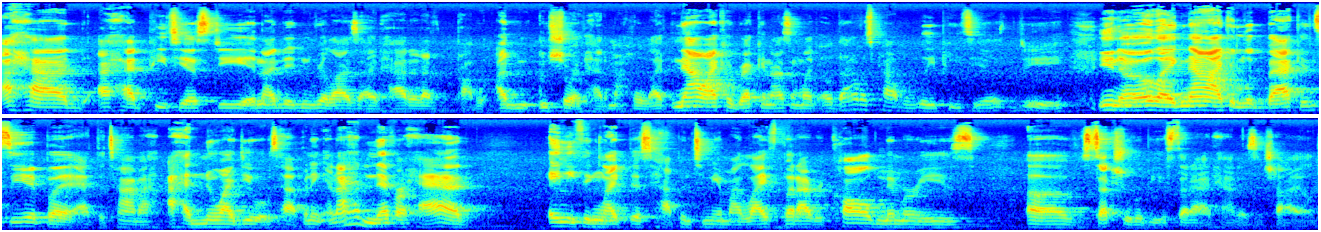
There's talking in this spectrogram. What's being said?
I had I had PTSD and I didn't realize I'd had it. I probably I'm, I'm sure I've had it my whole life. Now I can recognize. I'm like, oh, that was probably PTSD. You know, like now I can look back and see it, but at the time I, I had no idea what was happening, and I had never had anything like this happen to me in my life. But I recalled memories of sexual abuse that I had had as a child.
